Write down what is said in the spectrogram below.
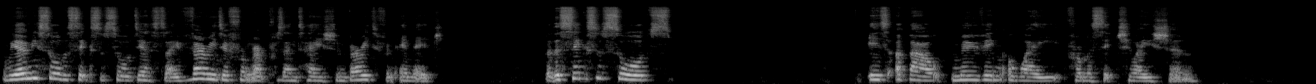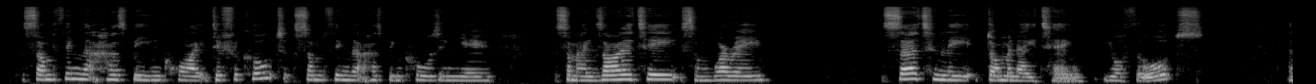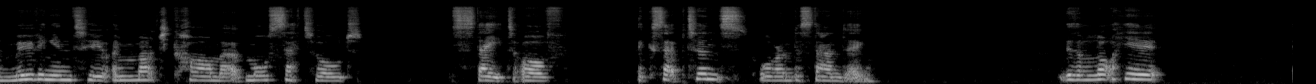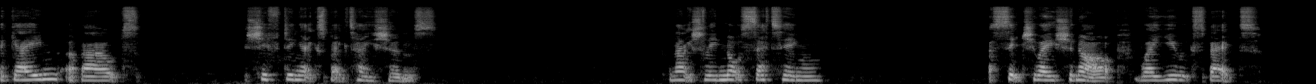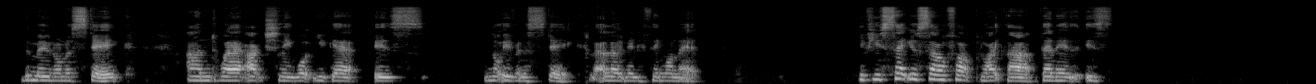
We only saw the six of swords yesterday, very different representation, very different image. But the six of swords is about moving away from a situation something that has been quite difficult, something that has been causing you some anxiety, some worry, certainly dominating your thoughts and moving into a much calmer, more settled state of acceptance or understanding. There's a lot here again about shifting expectations and actually not setting a situation up where you expect the moon on a stick and where actually what you get is not even a stick, let alone anything on it. If you set yourself up like that, then it is,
